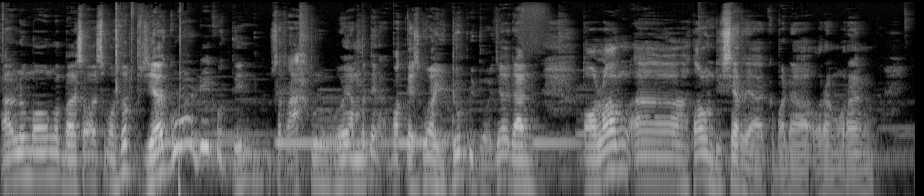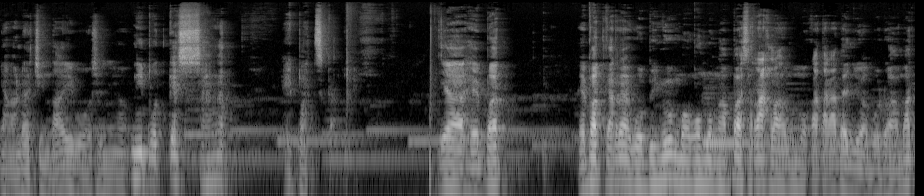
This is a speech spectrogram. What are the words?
Kalau mau ngebahas soal SpongeBob ya gue diikutin serah lu. Gue yang penting podcast gue hidup gitu aja. Dan tolong uh, tolong di share ya kepada orang-orang yang anda cintai bahwasanya ini podcast sangat hebat sekali. Ya hebat. Hebat karena gue bingung mau ngomong apa serah lah mau kata-kata juga bodo amat.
